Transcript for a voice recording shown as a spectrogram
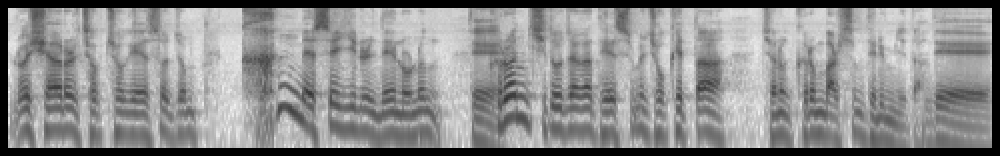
러시아를 접촉해서 좀 큰 메시지를 내놓는 네. 그런 지도자가 됐으면 좋겠다. 저는 그런 말씀 드립니다. 네.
